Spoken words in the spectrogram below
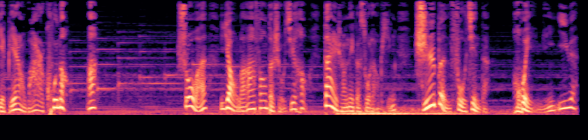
也别让娃儿哭闹啊。”说完，要了阿芳的手机号，带上那个塑料瓶，直奔附近的惠民医院。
